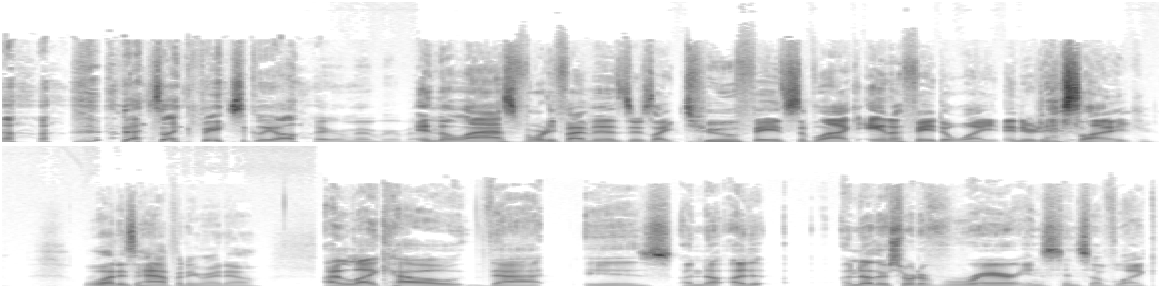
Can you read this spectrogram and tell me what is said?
Uh, that's like basically all I remember about. it. In the last forty-five minutes, there's like two fades to black and a fade to white, and you're just like, "What is happening right now?" I like how that is ano- a, another sort of rare instance of like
